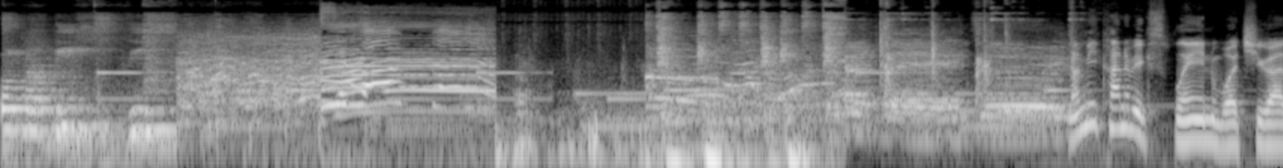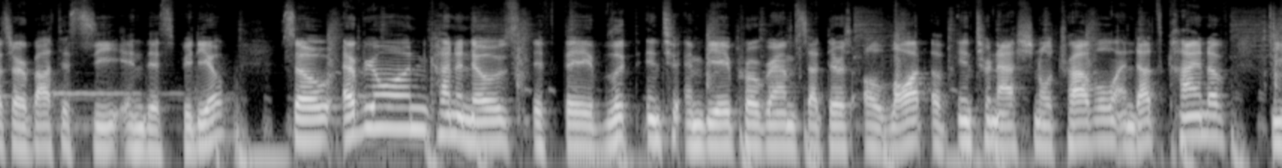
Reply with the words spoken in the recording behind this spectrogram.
Let me kind of explain what you guys are about to see in this video. So everyone kind of knows if they've looked into MBA programs that there's a lot of international travel and that's kind of the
